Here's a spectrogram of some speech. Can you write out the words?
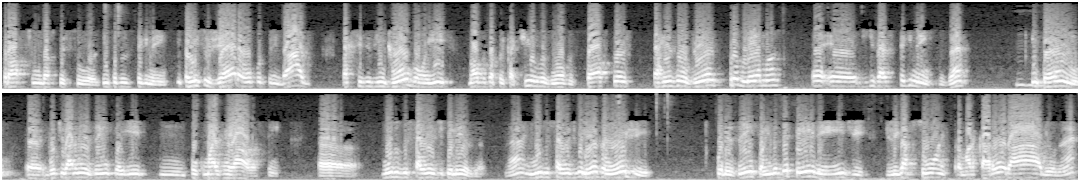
próximo das pessoas, em todos os segmentos. Então isso gera oportunidades para que se desenvolvam aí novos aplicativos, novos softwares, para resolver problemas é, é, de diversos segmentos, né? Uhum. Então, vou te dar um exemplo aí um pouco mais real, assim. Uh, mundo dos salões de beleza, né? O mundo dos salões de beleza hoje, por exemplo, ainda dependem de, de ligações para marcar horário, né?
